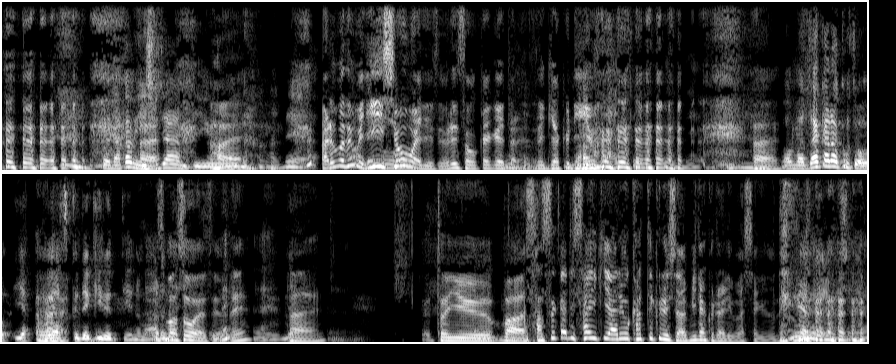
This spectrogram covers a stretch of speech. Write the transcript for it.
これ中身一緒じゃんっていうのがね、あれもでもいい商売ですよね、そう考えたらですね、逆に言うまあまあだからこそやおはい。安くできるっていうのもあるんまあでしょそうですよね。はい。という、まあ、さすがに最近あれを買ってくる人は見なくなりましたけどね。見なくなりましたね。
